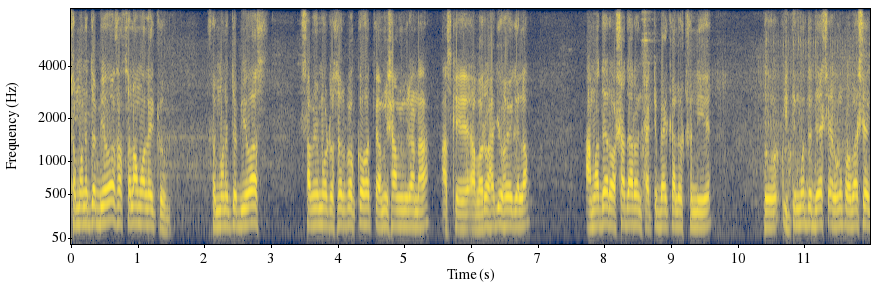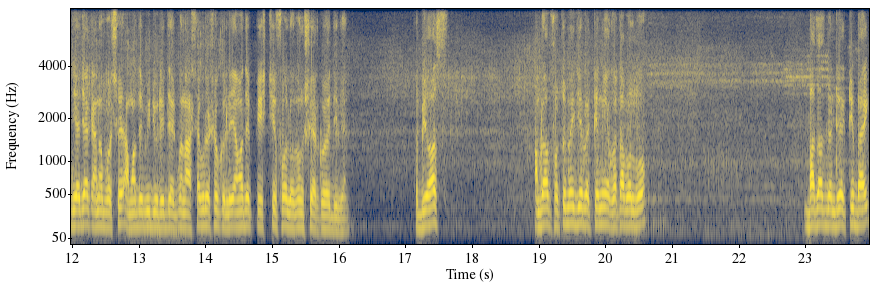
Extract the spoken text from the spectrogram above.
সম্মানিত বিওয়াস আসসালামু আলাইকুম। সম্মানিত বিওয়াস স্বামী মোটরসের পক্ষ হতে আমি স্বামী রানা। আজকে আবারও হাজির হয়ে গেলাম আমাদের অসাধারণ চারটি বাইক কালেকশন নিয়ে। তো ইতিমধ্যে দেশ এবং প্রবাসী যে যা কেন বসে আমাদের ভিডিওটি দেখবেন। আশা করি সকলেই আমাদের পেজটি ফলো এবং শেয়ার করে দিবেন। তো বিওয়াস আমরা প্রথমে যে ব্যক্তি নিয়ে কথা বলব। বাজাজ ব্র্যান্ডের একটি বাইক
